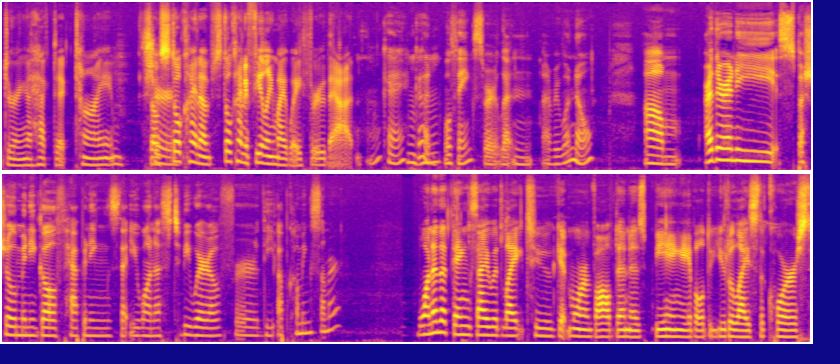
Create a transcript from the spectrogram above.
during a hectic time so Sure. still kind of still kind of feeling my way through that Okay, good. Well, thanks for letting everyone know. Um, are there any special mini golf happenings that you want us to be aware of for the upcoming summer? One of the things I would like to get more involved in is being able to utilize the course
